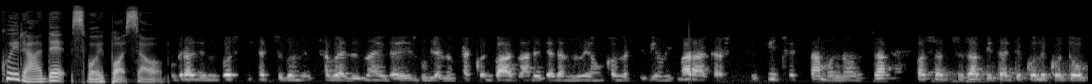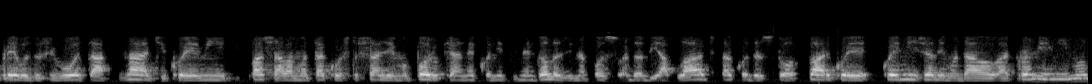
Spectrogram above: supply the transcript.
koji rade svoj posao. Građani Bosne Hercegovine treba da znaju da je izgubljeno preko 2,1 milion konvertibilnih maraka što se tiče samo novca, pa sad se zapitajte koliko to u prevodu života znači koje mi pašavamo tako što šaljemo poruke, a neko niti ne dolazi na posao, a dobija plać, tako da su to stvar koje, koje mi želimo da ovaj promijenimo.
